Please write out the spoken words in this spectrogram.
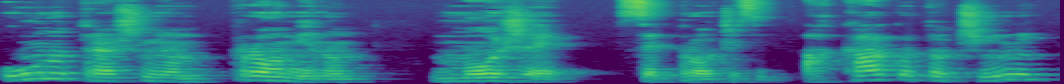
unutrašnjom promjenom može se pročistiti. A kako to čini?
